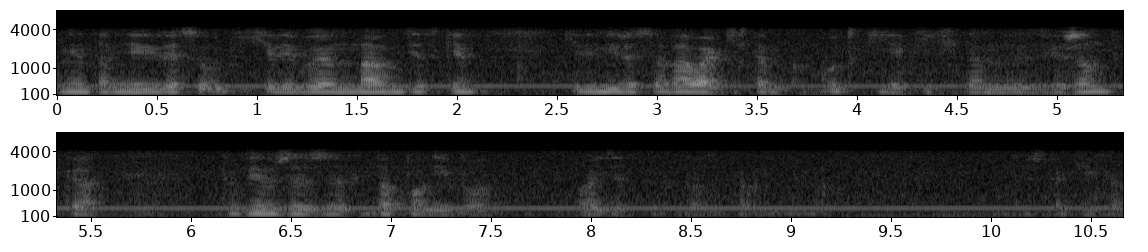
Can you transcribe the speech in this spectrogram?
pamiętam jej rysunki, kiedy byłem małym dzieckiem, kiedy mi rysowała jakieś tam kogutki, jakieś tam zwierzątka, to wiem, że, że chyba po niej, bo ojciec to chyba zupełnie nie ma. Coś takiego.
